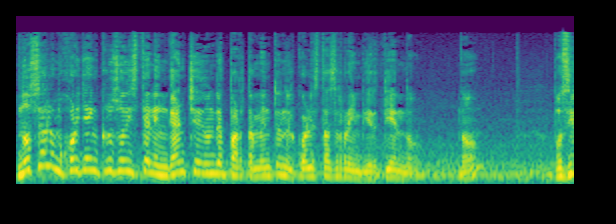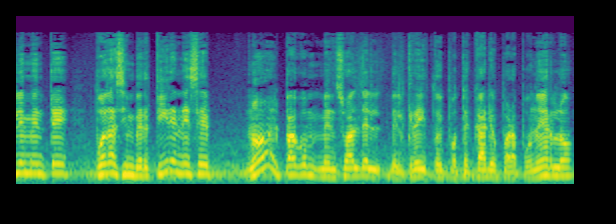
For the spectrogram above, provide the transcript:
No sé, a lo mejor ya incluso diste el enganche de un departamento en el cual estás reinvirtiendo, ¿no? Posiblemente puedas invertir en ese, ¿no? El pago mensual del, del crédito hipotecario para ponerlo.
